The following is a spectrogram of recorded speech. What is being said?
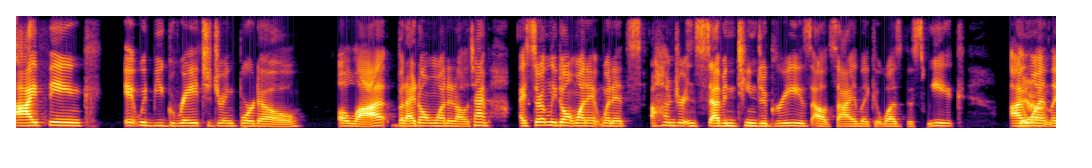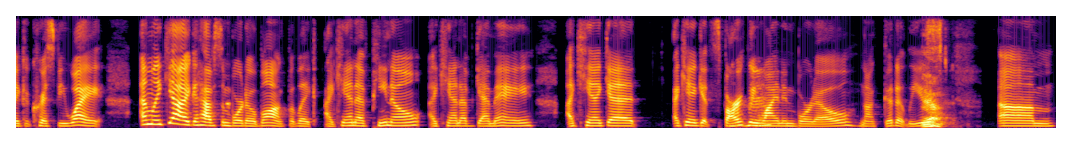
I think it would be great to drink Bordeaux a lot, but I don't want it all the time. I certainly don't want it when it's 117 degrees outside, like it was this week. I Yeah. want like a crispy white. And like, yeah, I could have some Bordeaux Blanc, but like I can't have Pinot. I can't have Gamay. I can't get I can't get sparkling Mhm. wine in Bordeaux. Not good at least. Yeah. Um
